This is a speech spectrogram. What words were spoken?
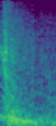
you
